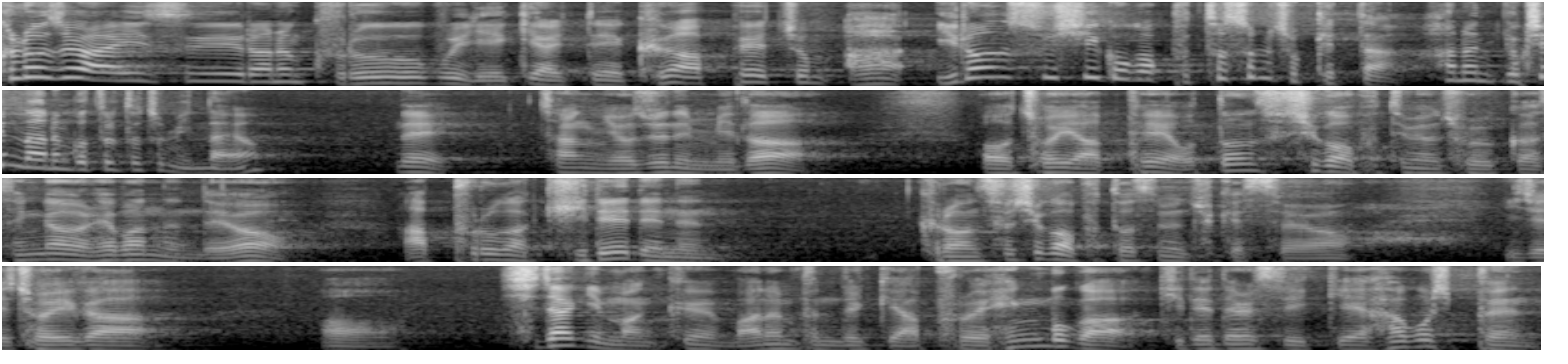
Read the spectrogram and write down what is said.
Close Your Eyes라는 그룹을 얘기할 때 그 앞에 좀 아 이런 수식어가 붙었으면 좋겠다 하는 욕심 나는 것들도 좀 있나요? 네, 장여준입니다. 어, 저희 앞에 어떤 수식어가 붙으면 좋을까 생각을 해봤는데요. 앞으로가 기대되는 그런 수식어가 붙었으면 좋겠어요. 이제 저희가 어, 시작인 만큼 많은 분들께 앞으로의 행보가 기대될 수 있게 하고 싶은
